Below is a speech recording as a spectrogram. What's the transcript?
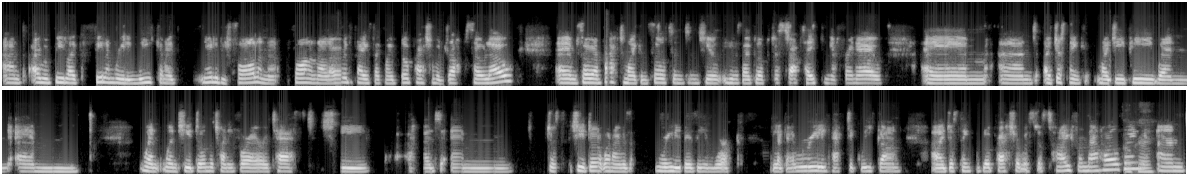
and I would be like feeling really weak and I'd nearly be falling falling all over the place. Like my blood pressure would drop so low. Um, so I went back to my consultant and she he was like, look, just stop taking it for now. Um, and I just think my GP when um when when she had done the 24 hour test, she had um just she had done it when I was really busy in work, like a really hectic week on. And I just think the blood pressure was just high from that whole thing. Okay. And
